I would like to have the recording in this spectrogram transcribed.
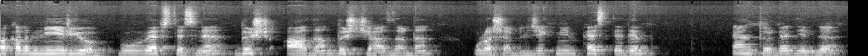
Bakalım Near You bu web sitesine dış ağdan, dış cihazlardan ulaşabilecek miyim? Paste dedim. Enter dediğimde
